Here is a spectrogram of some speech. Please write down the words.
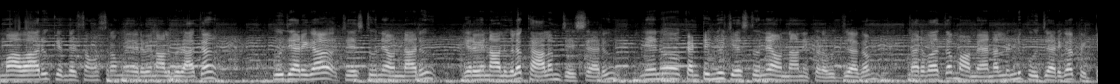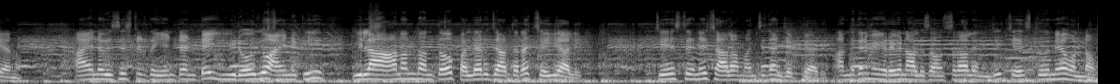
మా వారు కిందటి సంవత్సరం ఇరవై నాలుగు దాకా పూజారిగా చేస్తూనే ఉన్నారు. ఇరవై నాలుగులో కాలం చేశారు. నేను కంటిన్యూ చేస్తూనే ఉన్నాను ఇక్కడ ఉద్యోగం. తర్వాత మా మేనల్ని పూజారిగా పెట్టాను. ఆయన విశిష్టత ఏంటంటే ఈరోజు ఆయనకి ఇలా ఆనందంతో పల్లెర జాతర చేయాలి. చేస్తేనే చాలా మంచిదని చెప్పారు. అందుకని మేము ఇరవై నాలుగు సంవత్సరాల నుంచి చేస్తూనే ఉన్నాం.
